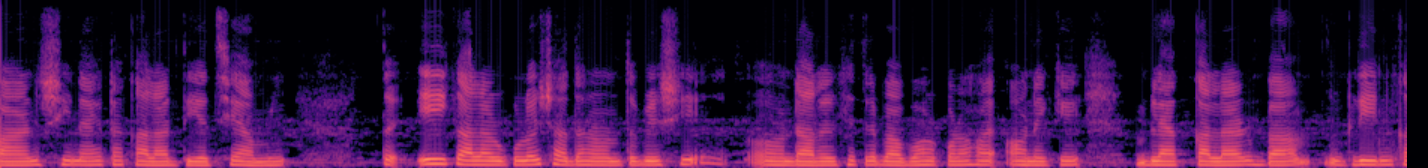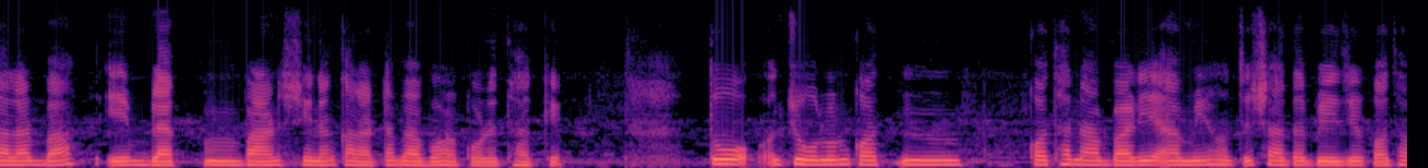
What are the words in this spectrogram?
বার্নসিনা একটা কালার দিয়েছি আমি। তো এই কালারগুলোই সাধারণত বেশি ডালের ক্ষেত্রে ব্যবহার করা হয়। অনেকে ব্ল্যাক কালার বা গ্রিন কালার বা এই ব্ল্যাক বার্নসিনা কালারটা ব্যবহার করে থাকে। তো চলুন কথা না বাড়িয়ে আমি হচ্ছে সাদা বেজের কথা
